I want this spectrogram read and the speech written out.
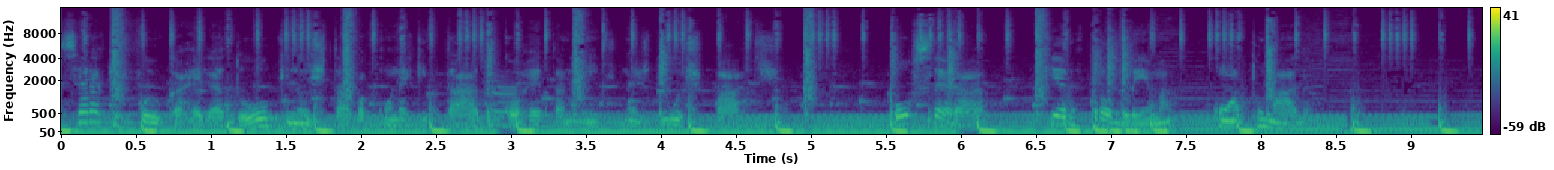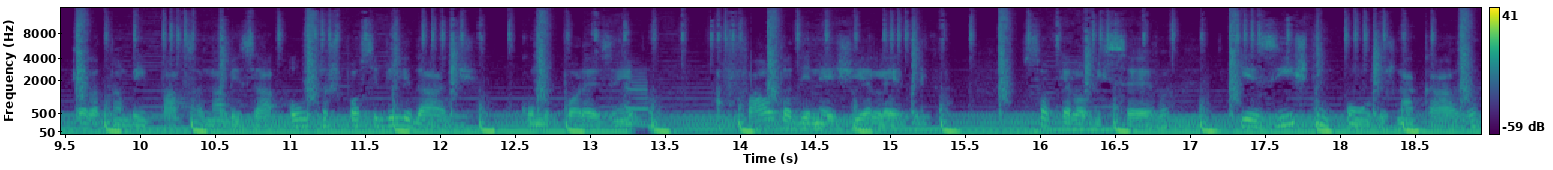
Será que foi o carregador que não estava conectado corretamente nas duas partes? Ou será que era um problema com a tomada. Ela também passa a analisar outras possibilidades, como por exemplo a falta de energia elétrica. Só que ela observa que existem pontos na casa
